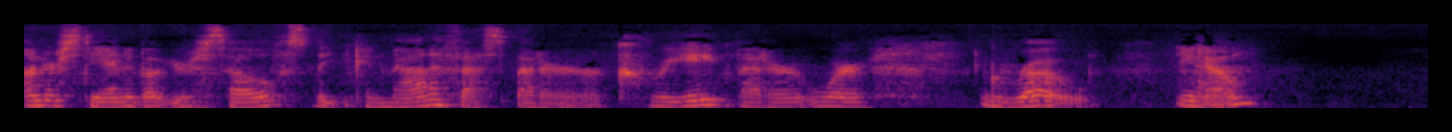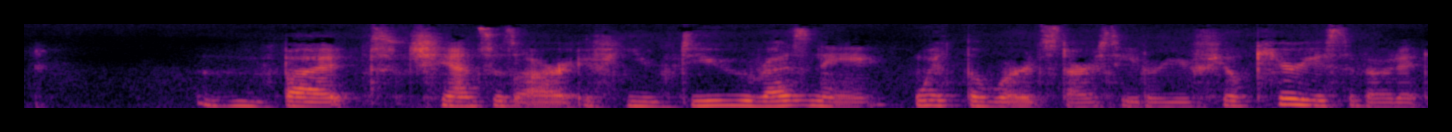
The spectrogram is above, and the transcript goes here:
understand about yourself so that you can manifest better or create better or grow, you know? But chances are, if you do resonate with the word starseed or you feel curious about it,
